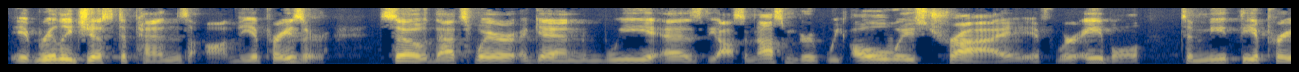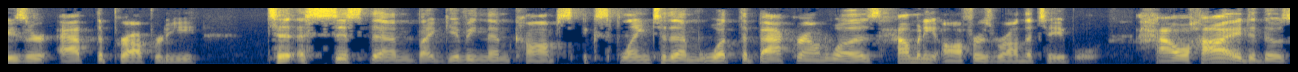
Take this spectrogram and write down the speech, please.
It really just depends on the appraiser. So that's where, again, we as the Awesome Awesome group, we always try, if we're able, to meet the appraiser at the property to assist them by giving them comps, explain to them what the background was, how many offers were on the table, how high did those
